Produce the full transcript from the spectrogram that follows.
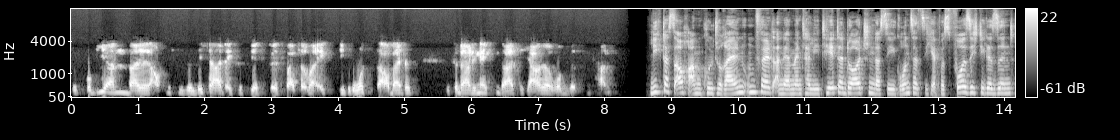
zu probieren, weil auch nicht diese Sicherheit existiert für bei Firma X, die groß arbeitet, bis du da die nächsten 30 Jahre rumsitzen kannst. Liegt das auch am kulturellen Umfeld, an der Mentalität der Deutschen, dass sie grundsätzlich etwas vorsichtiger sind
